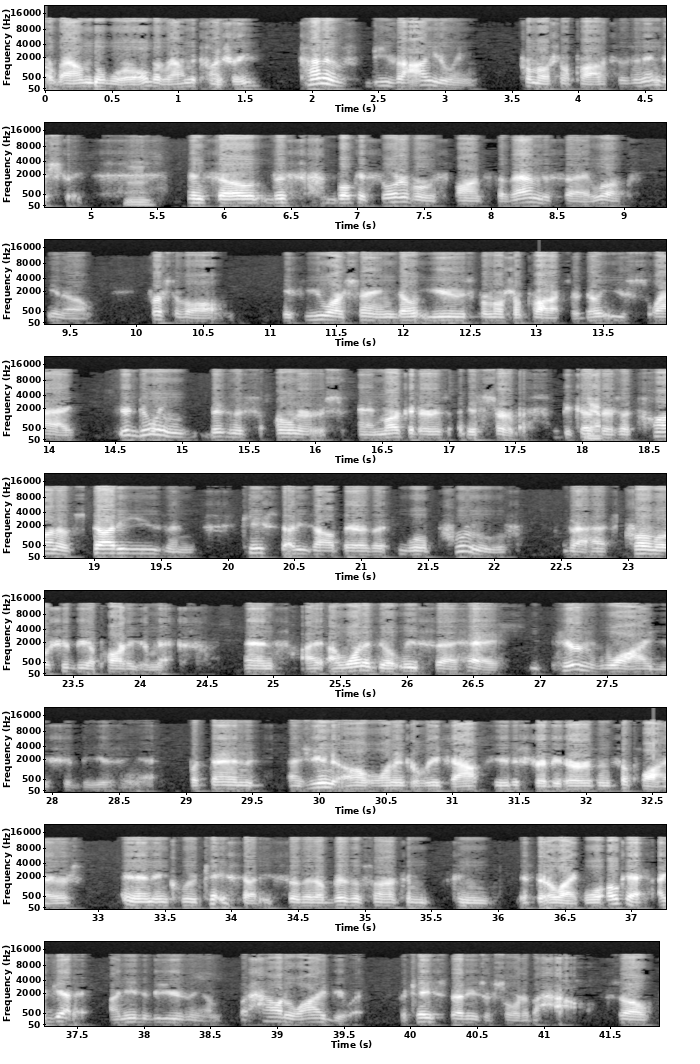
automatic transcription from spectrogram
around the world, around the country, kind of devaluing promotional products as an industry. Mm. And so this book is sort of a response to them to say, look, you know, first of all, if you are saying don't use promotional products or don't use swag, you're doing business owners and marketers a disservice because yep. there's a ton of studies and case studies out there that will prove that promo should be a part of your mix. And I, I wanted to at least say, hey, here's why you should be using it. But then, as you know, I wanted to reach out to distributors and suppliers and include case studies so that a business owner can, can, if they're like, well, okay, I get it. I need to be using them. But how do I do it? The case studies are sort of the how. So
